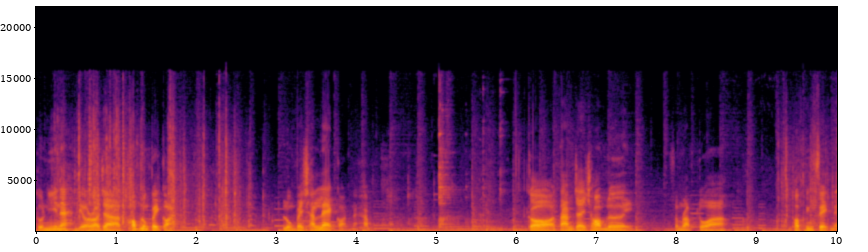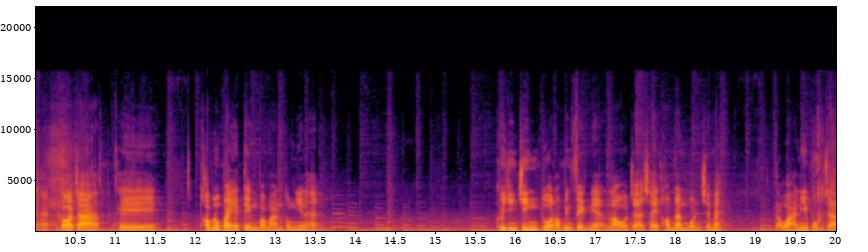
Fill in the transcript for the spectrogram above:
ตัวนี้นะ เดี๋ยวเราจะ top ลงไปก่อน ลงไปชั้นแรกก่อนนะครับ ก็ตามใจชอบเลยสำหรับตัวท็อปปิ้ง flake นะฮะ ก็จะเท top ลงไปให้เต็มประมาณตรงนี้นะฮะ คือจริง ๆ ตัวท็อปปิ้ง flake เนี่ยเราจะใช้ top ด้านบนใช่ไหม แต่ว่าอันนี้ผมจะ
